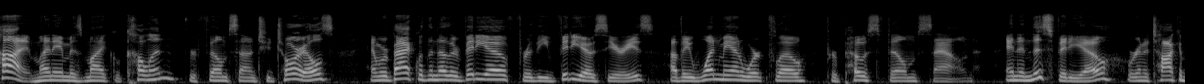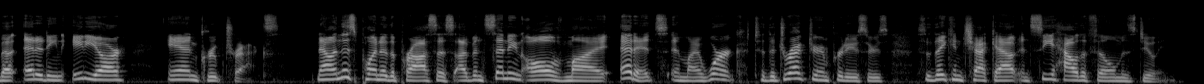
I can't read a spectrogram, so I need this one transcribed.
Hi, my name is Michael Cullen for Film Sound Tutorials, and we're back with another video for the video series of a one-man workflow for post-film sound. And in this video, we're going to talk about editing ADR and group tracks. Now in this point of the process, I've been sending all of my edits and my work to the director and producers so they can check out and see how the film is doing.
